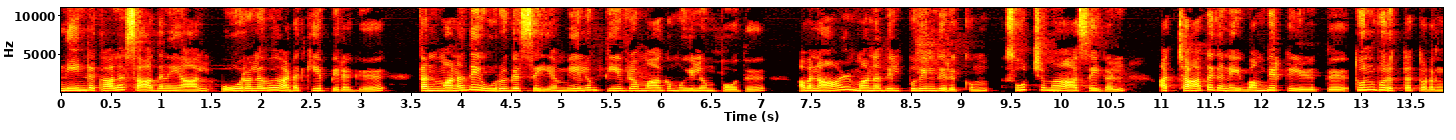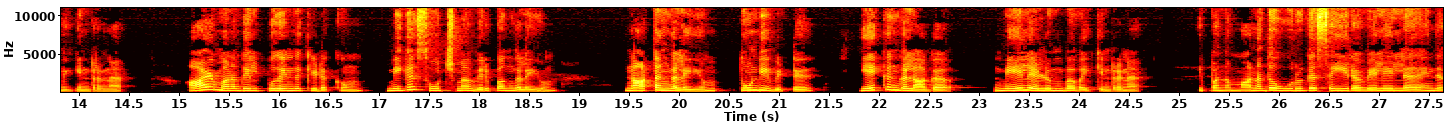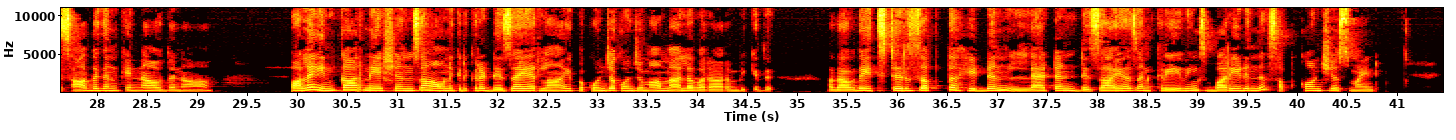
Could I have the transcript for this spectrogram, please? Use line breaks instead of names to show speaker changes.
நீண்ட கால சாதனையால் ஓரளவு அடக்கிய பிறகு, தன் மனதை உருக செய்ய மேலும் தீவிரமாக முயலும் போது அவன் ஆழ் மனதில் புதைந்திருக்கும் சூட்சம ஆசைகள் அச்சாதகனை வம்பிற்கு இழுத்து துன்புறுத்தத் தொடங்குகின்றன. ஆழ் மனதில் புதைந்து கிடக்கும் மிக சூட்ச்ம விருப்பங்களையும் நாட்டங்களையும் தூண்டிவிட்டு ஏக்கங்களாக மேலெழும்ப வைக்கின்றன. இப்போ அந்த மனதை உருக செய்கிற வேலையில் இந்த சாதகனுக்கு என்ன ஆகுதுன்னா, பல இன்கார்னேஷன்ஸாக அவனுக்கு இருக்கிற டிசையர்லாம் இப்போ கொஞ்சம் கொஞ்சமாக மேலே வர ஆரம்பிக்குது. அதாவது it stirs up the hidden latent desires and cravings buried in the subconscious mind.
